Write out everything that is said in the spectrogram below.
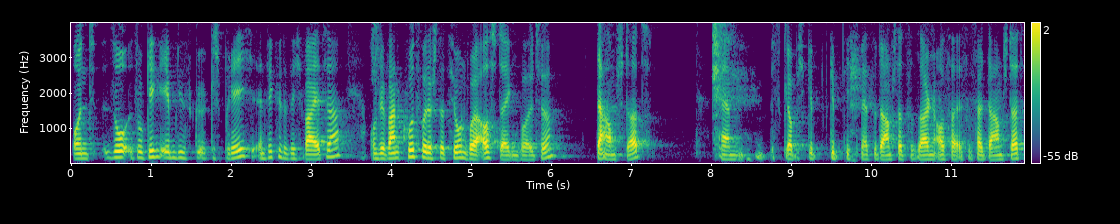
Und so, so ging eben dieses Gespräch, entwickelte sich weiter und wir waren kurz vor der Station, wo er aussteigen wollte, Darmstadt. Ähm, es glaube ich gibt, gibt nichts mehr zu Darmstadt zu sagen, außer es ist halt Darmstadt.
